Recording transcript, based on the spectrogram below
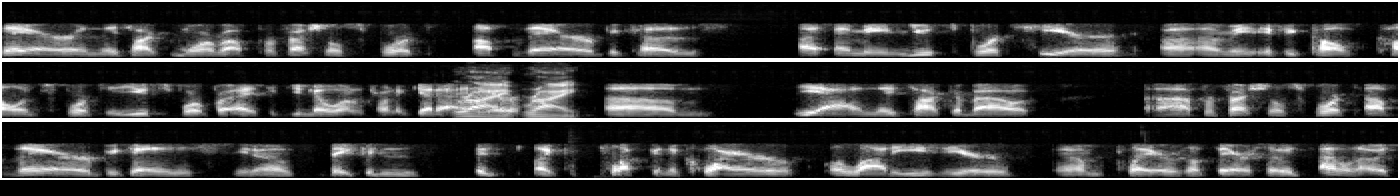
there, and they talk more about professional sports up there because. I I mean, youth sports here. Uh, I mean, if you call college sports a youth sport, but I think you know what I'm trying to get at. Right, here. right. Um, yeah, and they talk about uh, professional sports up there because you know they can it, like pluck and acquire a lot easier um, players up there. So it's, I don't know. It's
